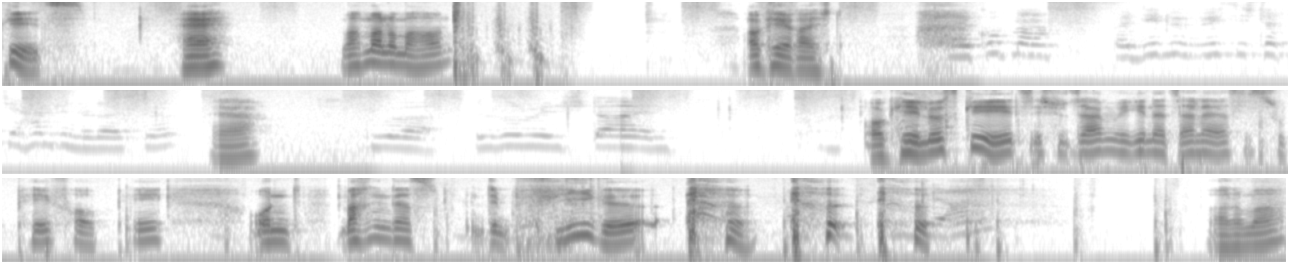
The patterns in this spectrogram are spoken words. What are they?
geht's. Hä? Mach mal nochmal hauen. Okay, reicht. Äh, guck mal, bei dir bewegt sich doch die Hand, wenn du läufst, ne? Ja. So wie ein Stein. Okay, los geht's. Ich würde sagen, wir gehen als allererstes zu PvP und machen das mit dem Fliege. Warte mal.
